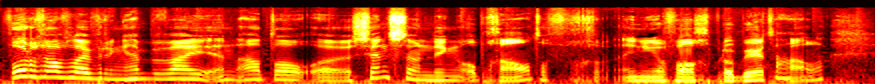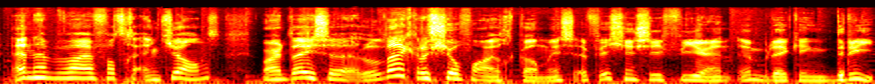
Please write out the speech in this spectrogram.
Vorige aflevering hebben wij een aantal eh, sandstone dingen opgehaald, of in ieder geval geprobeerd te halen. En hebben wij wat geenchant, waar deze lekkere shovel uitgekomen is, Efficiency 4 en Unbreaking 3.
